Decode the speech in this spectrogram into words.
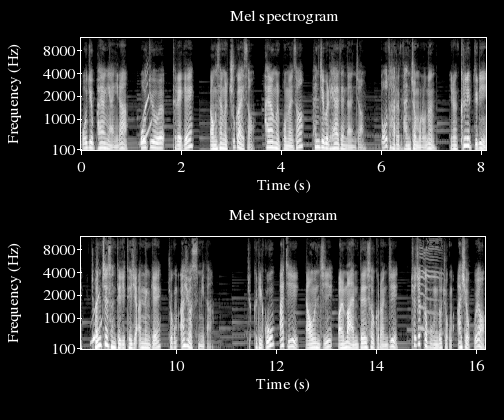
오디오 파형이 아니라 오디오 트랙에 영상을 추가해서 파형을 보면서 편집을 해야 된다는 점. 또 다른 단점으로는 이런 클립들이 전체 선택이 되지 않는 게 조금 아쉬웠습니다. 그리고 아직 나온 지 얼마 안 돼서 그런지 최저가 부분도 조금 아쉬웠고요.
